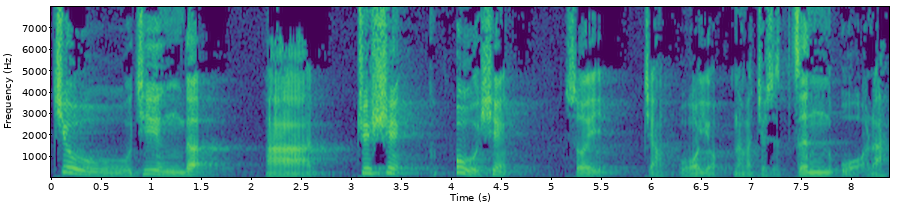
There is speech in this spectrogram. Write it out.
究竟的啊觉性悟性，所以讲我有，那么就是真我了。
